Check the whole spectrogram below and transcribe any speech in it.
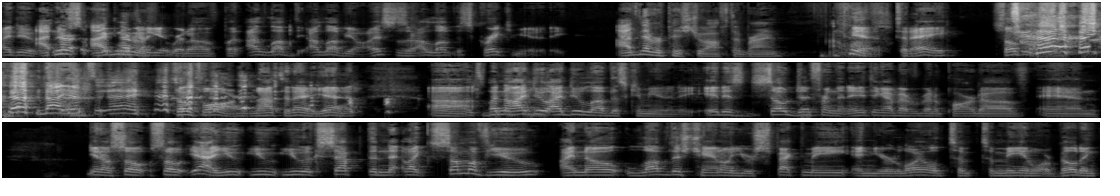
I do. I've never, I've never to get rid of, but I love the, I love y'all. This is I love this great community. I've never pissed you off though, Brian. Yeah, today. So far. not yet today. so far, not today yet. Uh, but no, I do I do love this community. It is so different than anything I've ever been a part of, and you know, so so yeah, you you you accept the like some of you I know love this channel, you respect me, and you're loyal to to me and what we're building.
